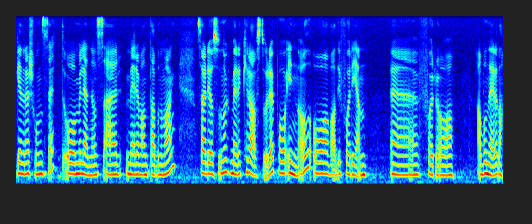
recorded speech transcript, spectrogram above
generasjon Z og millennials er mer vant til abonnement, så er de også nok mer kravstore på innhold og hva de får igjen eh, for å abonnere, da.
